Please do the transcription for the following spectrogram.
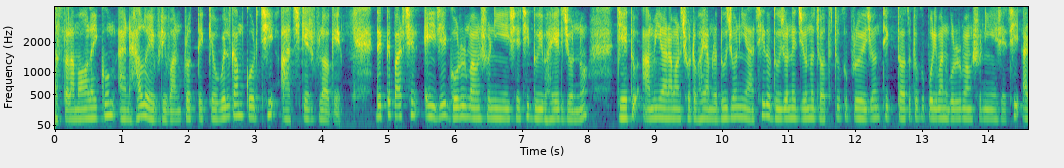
আসসালামু আলাইকুম অ্যান্ড হ্যালো এভরিওয়ান প্রত্যেককে ওয়েলকাম করছি আজকের ব্লগে দেখতে পাচ্ছেন, এই যে গরুর মাংস নিয়ে এসেছি দুই ভাইয়ের জন্য। যেহেতু আমি আর আমার ছোট ভাই আমরা দুজনই আছি, তো দুজনের জন্য যতটুকু প্রয়োজন, ঠিক ততটুকু পরিমাণ গরুর মাংস নিয়ে এসেছি। আর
